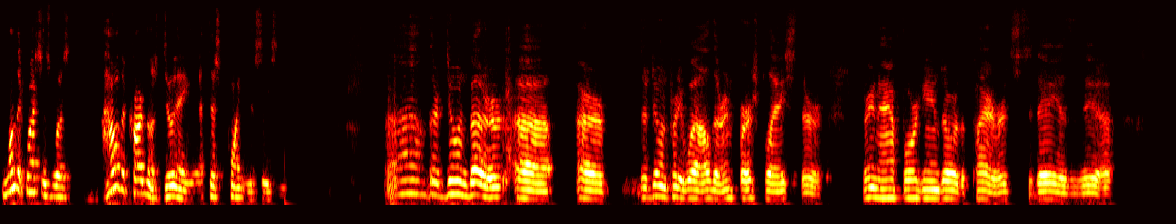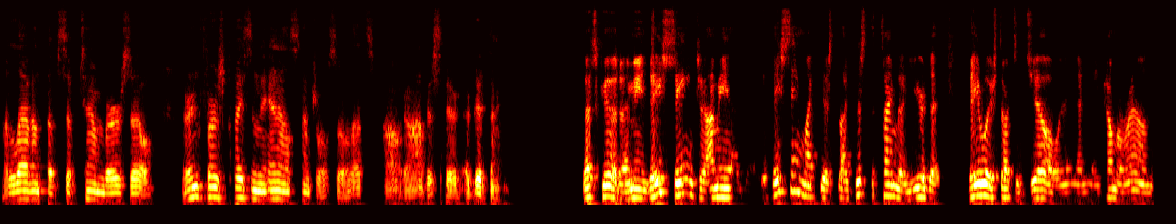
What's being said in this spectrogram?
one of the questions was, how are the Cardinals doing at this point in the season? Uh, they're doing better. Uh, or they're doing pretty well. They're in first place. They're three and a half, four games over the Pirates. Today is the uh, 11th of September, so they're in first place in the NL Central. So that's uh, obviously a, a good thing. That's good. I mean, they seem to. I mean, they seem like this, like this, the time of year that they really start to gel and, and, and come around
